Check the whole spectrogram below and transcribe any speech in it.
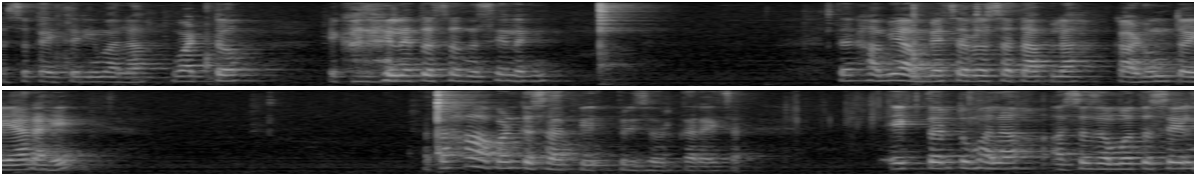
असं काहीतरी मला वाटतं. एखाद्याला तसं नसेलही. तर हा मी आंब्याचा रस आता आपला काढून तयार आहे. आता हा आपण कसा प्रिझर्व करायचा? एक तर तुम्हाला असं जमत असेल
